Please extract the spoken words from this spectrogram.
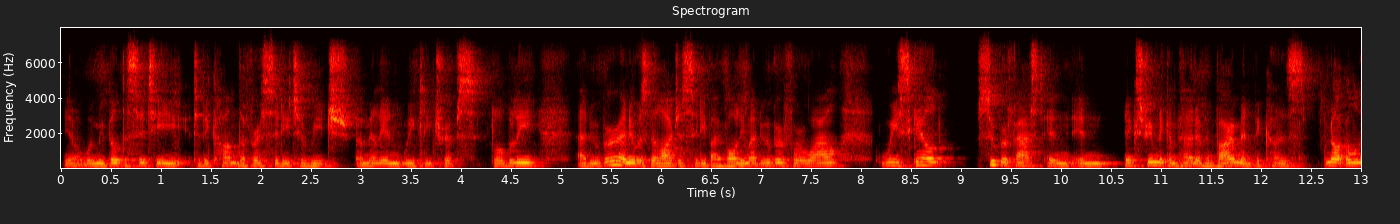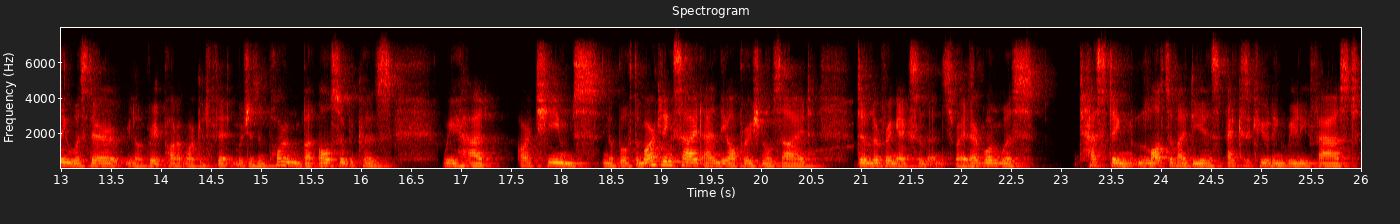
you know, when we built the city to become the first city to reach a million weekly trips globally at Uber, and it was the largest city by volume at Uber for a while, we scaled super fast in, in an extremely competitive environment because not only was there, you know, great product market fit, which is important, but also because we had our teams, you know, both the marketing side and the operational side delivering excellence, right? Everyone was testing lots of ideas, executing really fast,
